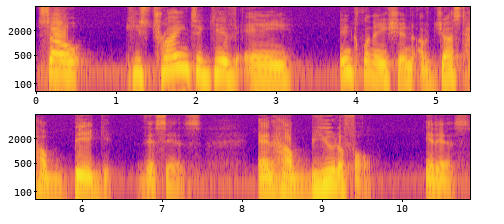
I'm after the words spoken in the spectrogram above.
So he's trying to give a inclination of just how big this is and how beautiful it is,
